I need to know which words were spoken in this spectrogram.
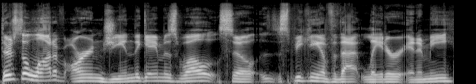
there's a lot of RNG in the game as well. So speaking of that later enemy,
